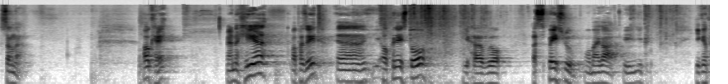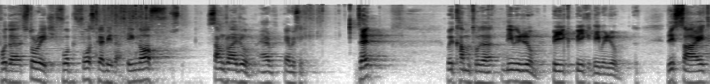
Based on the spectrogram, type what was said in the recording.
sauna. Okay, and here opposite, uh, open this door, you have uh, a space room. Oh my God, you, you, you can put a storage for four square meter enough sun dry room, everything. Then we come to the living room, big, big living room. This side,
